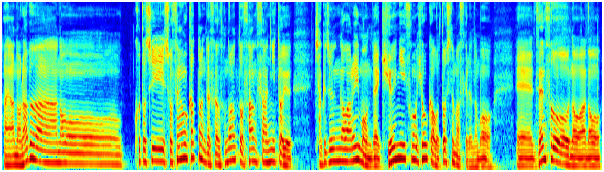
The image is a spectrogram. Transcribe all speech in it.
はいあのラブはあの今年初戦を勝ったんですがその後332という着順が悪いもんで急にその評価を落としてますけれども、えー、前走のあの、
